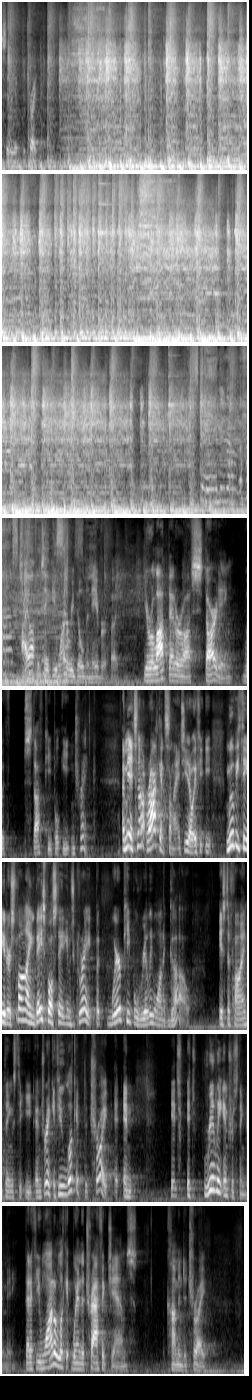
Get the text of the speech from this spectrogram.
city of Detroit. I often say if you want to rebuild a neighborhood, you're a lot better off starting with stuff people eat and drink. I mean, it's not rocket science. You know, if you, movie theater's fine, baseball stadium's great, but where people really want to go is to find things to eat and drink. If you look at Detroit, and it's, it's really interesting to me that if you want to look at when the traffic jams come in Detroit,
